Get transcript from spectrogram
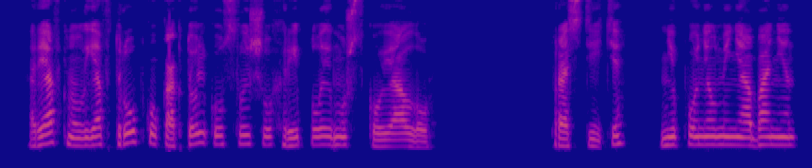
— рявкнул я в трубку, как только услышал хриплое мужское алло. «Простите», — не понял меня абонент.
